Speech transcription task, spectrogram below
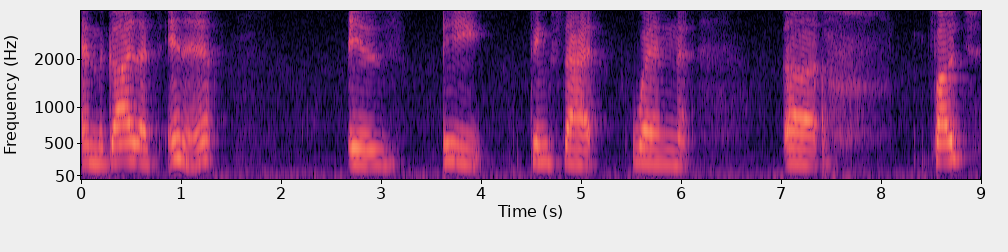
and the guy that's in it is he thinks that when uh Fudge,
